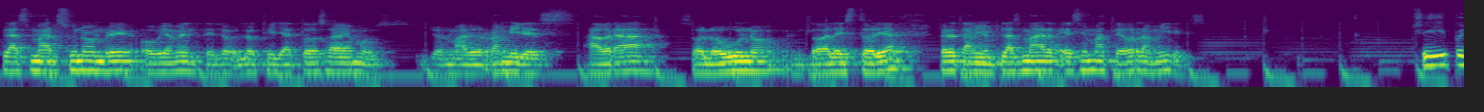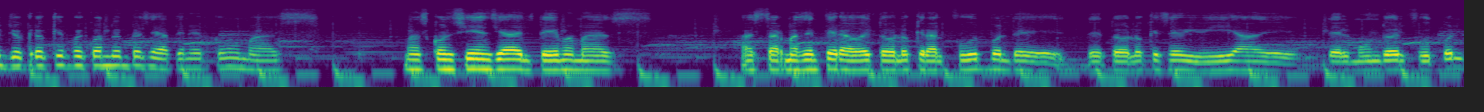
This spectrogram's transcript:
plasmar su nombre, obviamente, lo, que ya todos sabemos, John Mario Ramírez, habrá solo uno en toda la historia, pero también plasmar ese Mateo Ramírez. Sí, pues yo creo que fue cuando empecé a tener como más, más conciencia del tema, más a estar más enterado de todo lo que era el fútbol, de, todo lo que se vivía, del mundo del fútbol,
